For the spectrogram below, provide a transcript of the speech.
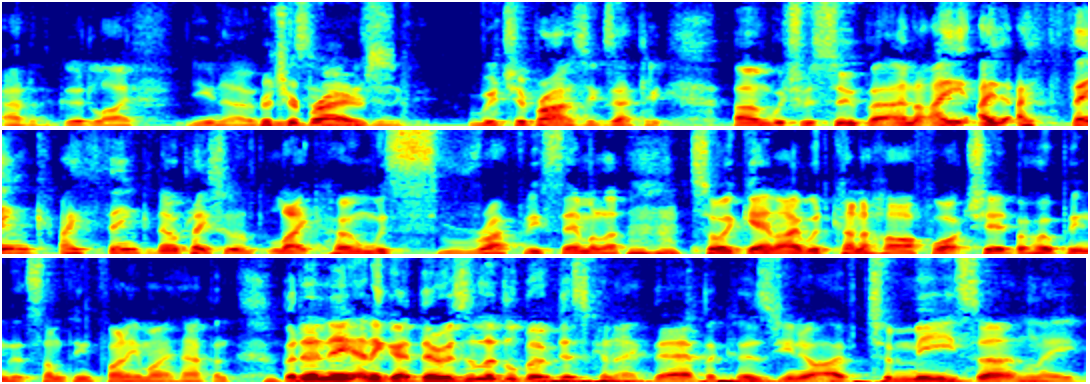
Out of the Good Life. You know, Mm-hmm. Richard who's in- Briers. who's in- Richard Briers, exactly, um, which was super. And I, I, I think I think No Place Like Home was roughly similar. Mm-hmm. So again, I would kind of half watch it, hoping that something funny might happen. Mm-hmm. But and, again, there is a little bit of disconnect there because you know, I've, to me certainly,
